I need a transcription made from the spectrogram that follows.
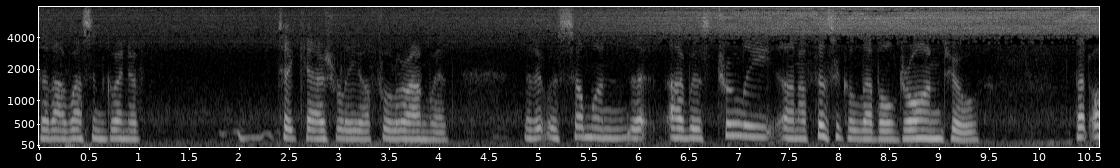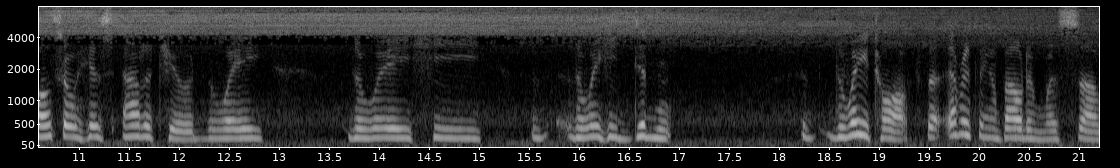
that I wasn't going to take casually or fool around with. That it was someone that I was truly, on a physical level, drawn to. But also his attitude, the way, the way he, the way he didn't, the way he talked, the, everything about him was uh,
